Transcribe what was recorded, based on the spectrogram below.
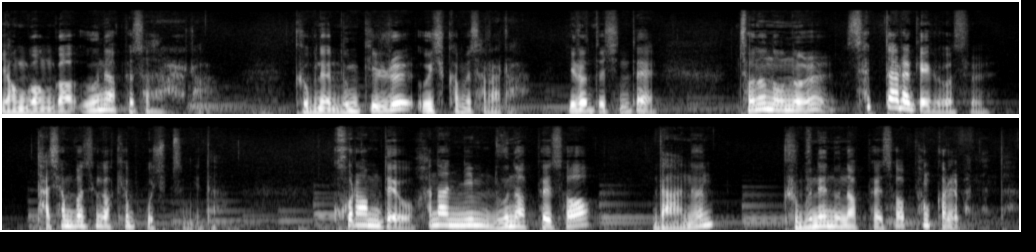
영광과 은혜 앞에서 살아라. 그분의 눈길을 의식하며 살아라. 이런 뜻인데 저는 오늘 색다르게 그것을 다시 한번 생각해 보고 싶습니다. 코람데오 하나님 눈앞에서 나는 그분의 눈앞에서 평가를 받는다.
